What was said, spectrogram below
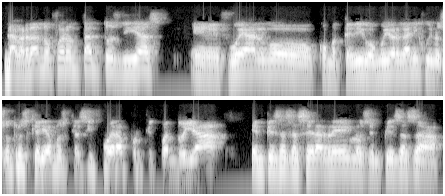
La verdad no fueron tantos días, eh, fue algo, como te digo, muy orgánico y nosotros queríamos que así fuera porque cuando ya empiezas a hacer arreglos, empiezas a,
